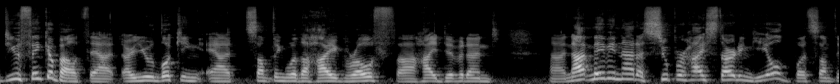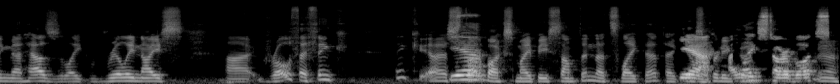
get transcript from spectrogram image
do you think about that? Are you looking at something with a high growth, uh, high dividend uh, not maybe not a super high starting yield, but something that has like really nice uh, growth. I think. I think uh, yeah. Starbucks might be something that's like that. That yeah, pretty I like Starbucks. Yeah.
